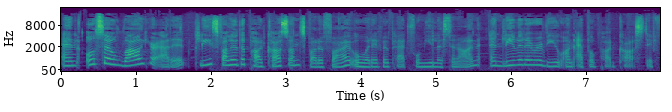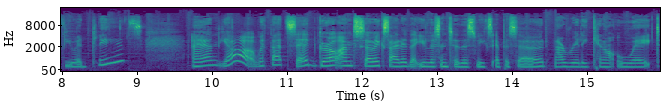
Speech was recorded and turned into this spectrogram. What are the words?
And also, while you're at it, please follow the podcast on Spotify or whatever platform you listen on and leave it a review on Apple Podcast if you would please. And yeah, with that said, girl, I'm so excited that you listened to this week's episode. I really cannot wait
